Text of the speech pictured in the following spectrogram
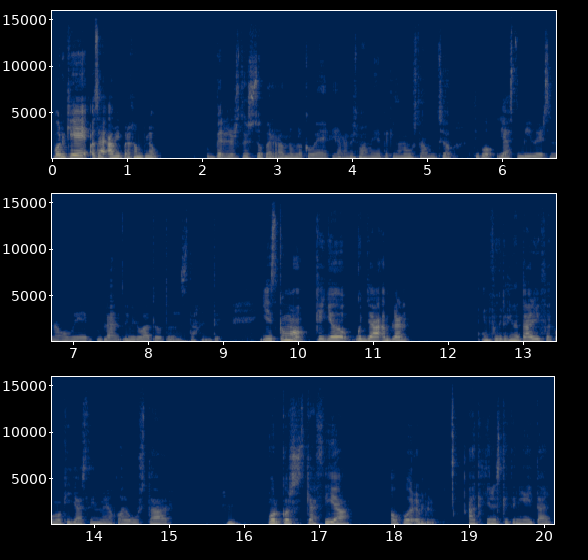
Porque, o sea, a mí, por ejemplo, pero esto es súper random lo que voy a decir ahora mismo, a mí de pequeña me gustaba mucho, tipo, Justin Bieber, Selena Gomez, en plan, Demi Lovato, toda esta gente. Y es como que yo ya, en plan, fui creciendo tal y fue como que Justin me dejó de gustar Hmm. por cosas que hacía o por plan, acciones que tenía y tal.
